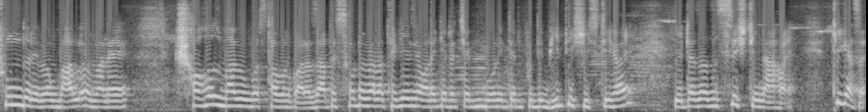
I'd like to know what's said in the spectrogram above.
সুন্দর এবং ভালো মানে সহজভাবে উপস্থাপন করা। যাতে ছোটোবেলা থেকে যে অনেকের হচ্ছে গণিতের প্রতি ভীতি সৃষ্টি হয়, এটা যাতে সৃষ্টি না হয়। ঠিক আছে?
